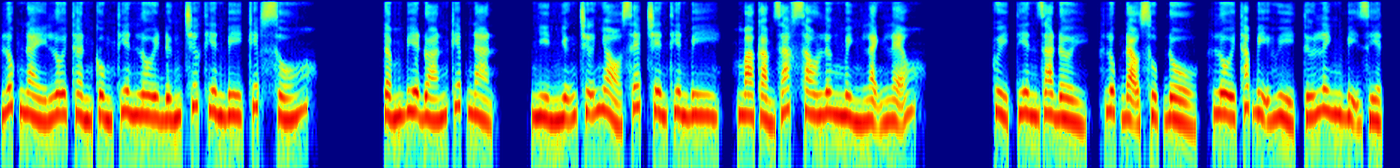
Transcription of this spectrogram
Lúc này lôi thần cùng thiên lôi đứng trước thiên bi kiếp số. Tấm bia đoán kiếp nạn, nhìn những chữ nhỏ xếp trên thiên bi, mà cảm giác sau lưng mình lạnh lẽo. Quỷ tiên ra đời, lục đạo sụp đổ, lôi tháp bị hủy tứ linh bị diệt.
